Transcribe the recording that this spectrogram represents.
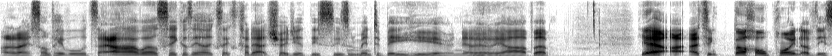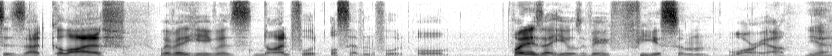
I don't know. Some people would say, "Ah, well, see, because the LXX cut out showed you that this isn't meant to be here," and yada Yeah. yada. But yeah, I, I think the whole point of this is that Goliath, whether he was nine foot or seven foot, or point is that he was a very fearsome warrior. yeah,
